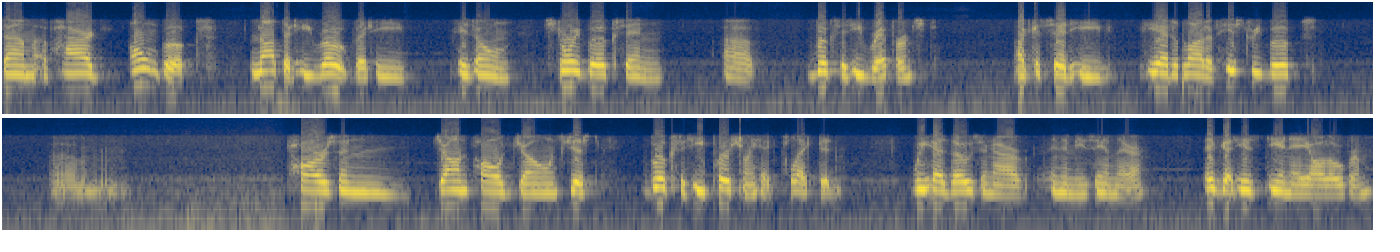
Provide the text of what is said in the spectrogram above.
some of Howard's own books. Not that he wrote, but he his own storybooks and uh, books that he referenced. Like I said, he he had a lot of history books, um, Tarzan, John Paul Jones, just books that he personally had collected. We had those in our in the museum there. They've got his DNA all over them.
